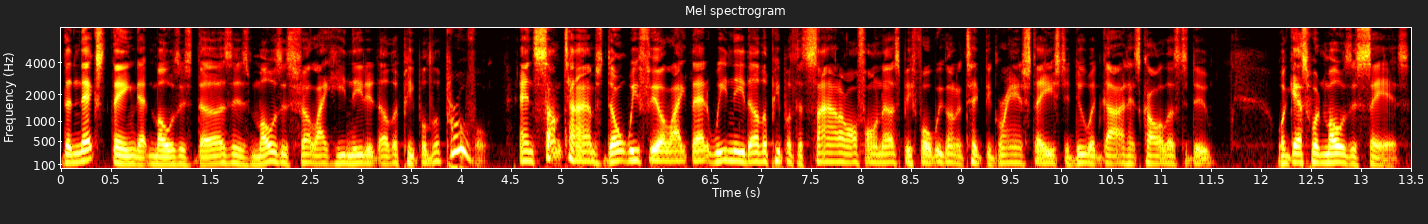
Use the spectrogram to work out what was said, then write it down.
the next thing that Moses does is Moses felt like he needed other people's approval. And sometimes, don't we feel like that? We need other people to sign off on us before we're going to take the grand stage to do what God has called us to do. Well, guess what Moses says?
